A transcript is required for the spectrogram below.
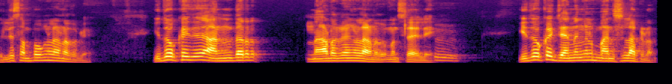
വലിയ സംഭവങ്ങളാണ് അതൊക്കെ. ഇതൊക്കെ ഇത് അന്തർ നാടകങ്ങളാണത്. മനസ്സിലായില്ലേ? ഇതൊക്കെ ജനങ്ങൾ മനസ്സിലാക്കണം.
